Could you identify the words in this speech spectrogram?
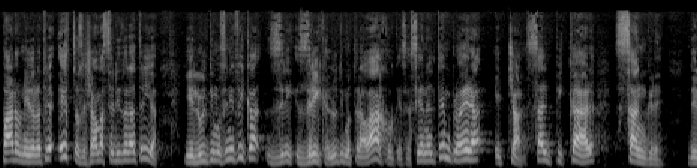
para una idolatría, esto se llama ser idolatría. Y el último significa zrika. El último trabajo que se hacía en el templo era echar, salpicar sangre de,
